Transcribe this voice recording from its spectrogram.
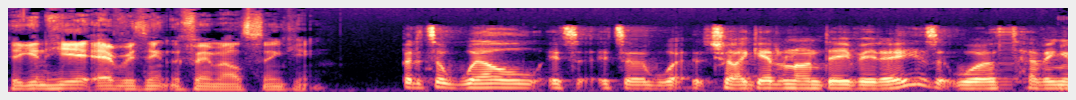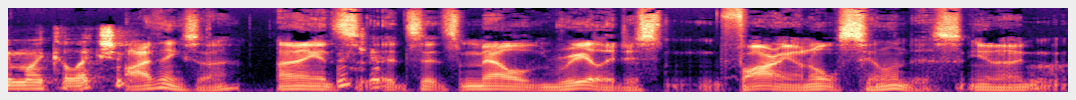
He can hear everything the female's thinking. But it's a well, it's, it's a. Should I get it on DVD? Is it worth having in my collection? I think so. I think it's it's it's Mel really just firing on all cylinders. You know.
